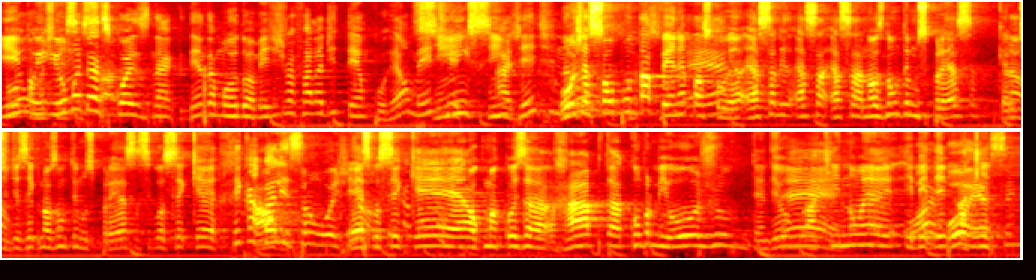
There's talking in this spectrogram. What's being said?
E, e uma das coisas, né, dentro da mordomia, a gente vai falar de tempo. Realmente, Sim, sim. a gente não... Hoje é só o pontapé, né, É. pastor? Essa, essa, essa, nós não temos pressa. Quero Não. te dizer que nós não temos pressa. Se você quer. Tem que acabar a lição hoje. É, Não, se você quer alguma coisa rápida, compra miojo, entendeu? É. Aqui não é EBD. boa aqui essa, hein?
